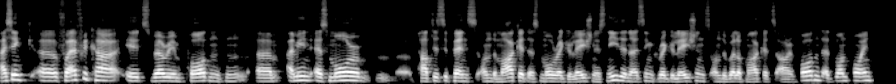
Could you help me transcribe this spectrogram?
I think uh, for Africa, it's very important. Um, I mean, as more participants on the market as more regulation is needed. I think regulations on developed markets are important at one point.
